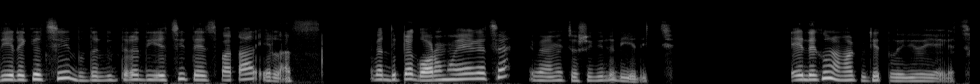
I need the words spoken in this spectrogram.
দিয়ে রেখেছি, দুধের ভিতরে দিয়েছি তেজপাতা আর এলাচ। এবার দুধটা গরম হয়ে গেছে, এবার আমি চষিগুলো দিয়ে দিচ্ছি। এই দেখুন আমার পিঠে তৈরি হয়ে গেছে।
